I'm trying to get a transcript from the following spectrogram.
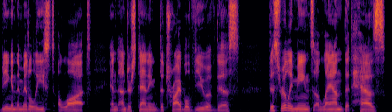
being in the Middle East a lot and understanding the tribal view of this, this really means a land that has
